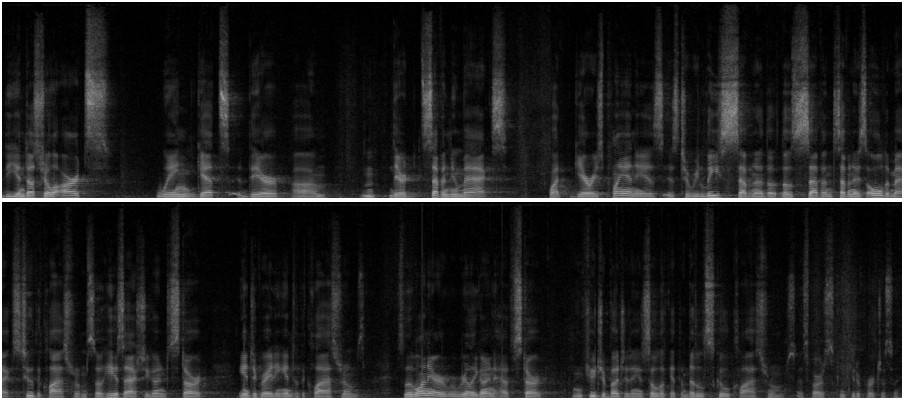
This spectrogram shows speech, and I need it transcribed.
the industrial arts wing gets their, um, their seven new Macs, what Gary's plan is, is to release seven of tho- those seven, seven of his older Macs to the classrooms. So he is actually going to start integrating into the classrooms. So the one area we're really going to have to start in future budgeting is to look at the middle school classrooms as far as computer purchasing.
